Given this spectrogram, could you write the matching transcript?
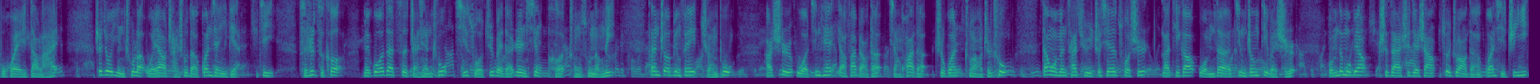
不会到来。这就引出了我要阐述的关键一点，即此时此刻。美国再次展现出其所具备的韧性和重塑能力，但这并非全部，而是我今天要发表的讲话的至关重要之处。当我们采取这些措施来提高我们的竞争地位时，我们的目标是在世界上最重要的关系之一，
